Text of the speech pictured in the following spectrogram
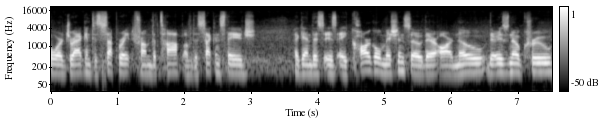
for Dragon to separate from the top of the second stage. Again, this is a cargo mission, so there are no, there is no crew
